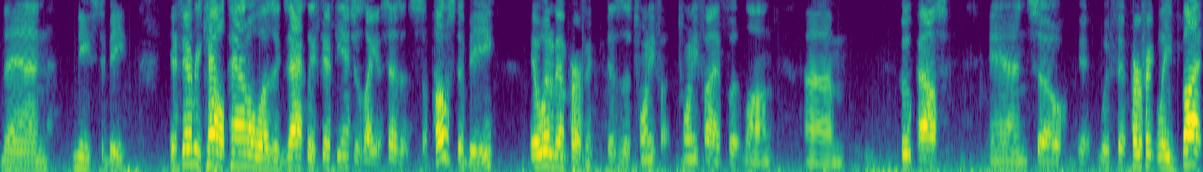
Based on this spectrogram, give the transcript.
than needs to be. If every cattle panel was exactly 50 inches like it says it's supposed to be, it would have been perfect. This is a 25, 25 foot long um, hoop house, and so it would fit perfectly. But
